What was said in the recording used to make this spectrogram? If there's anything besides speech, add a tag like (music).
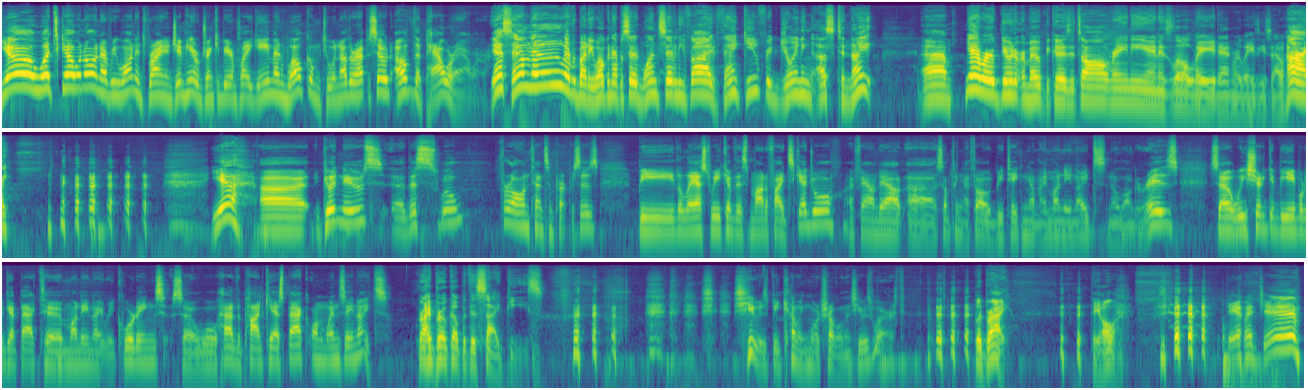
Yo, what's going on, everyone? It's Brian and Jim here, drinking beer and play a game, and welcome to another episode of the Power Hour. Yes, hello everybody. Welcome to episode 175. Thank you for joining us tonight. Um, yeah, we're doing it remote because it's all rainy and it's a little late and we're lazy. So, hi. (laughs) Yeah, uh, good news. Uh, this will, for all intents and purposes, be the last week of this modified schedule. I found out uh, something I thought would be taking up my Monday nights no longer is. So we should get, be able to get back to Monday night recordings. So we'll have the podcast back on Wednesday nights. Bri broke up with his side piece. (laughs) She was becoming more trouble than she was worth. (laughs) But Bri, they all are. (laughs) Damn it, Jim.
